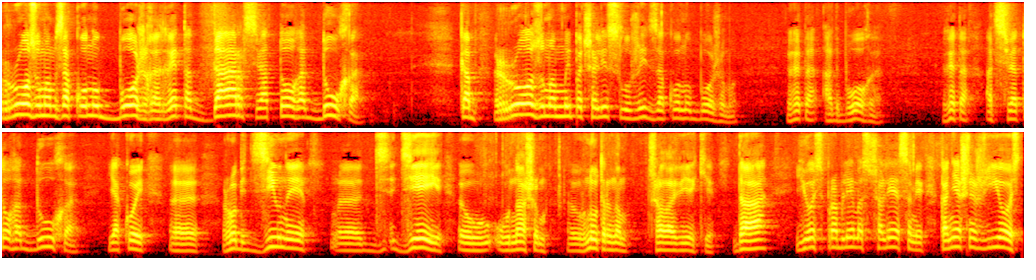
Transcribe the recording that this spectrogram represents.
розумам закону Божага. Гэта дар святого духа. Каб розумам мы пачалі служыць закону Божаму. Гэта ад Бога. Гэта ад святого духа якой э, робіць дзіўныя э, дзеі у, у нашым внутраным чалавеке да ёсць праблема з чалесамі канешне ж ёсць.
